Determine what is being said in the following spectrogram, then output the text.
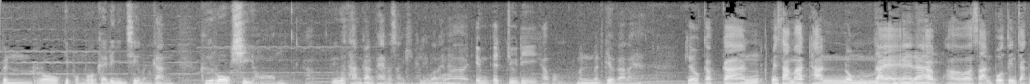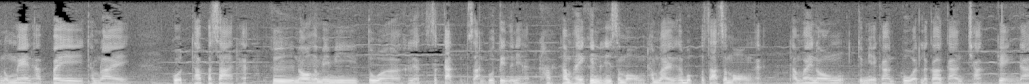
เป็นโรคที่ผมก็เคยได้ยินชื่อเหมือนกัน คือโรคฉี่หอมครับหรือว่าทางการแพทย์ภาษาอังกฤษเขาเรียกว่าอะไรนะว่า MSUD ครับผม มันมันเกี่ยวกับอะไรฮะเกี่ยวกับการไม่สามารถทานนมจากคุณแม่ได้ครับเพราะว่าสารโปรตีนจากนมแม่ครับไปทำลายกรดทับประสาทฮะคือน้องอะไม่มีตัวเขาเรียกสกัดสารโปรตีนตัวนี้ฮะครับทำให้ขึ้นที่สมองทำลายระบบประสาทสมองฮะ ทำให้น้องจะมีอาการปวด แล้วก็การชักเกร็งได้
